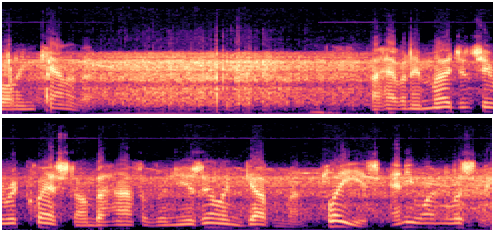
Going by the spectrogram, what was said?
Calling Canada. I have an emergency request on behalf of the New Zealand government. Please, anyone listening.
